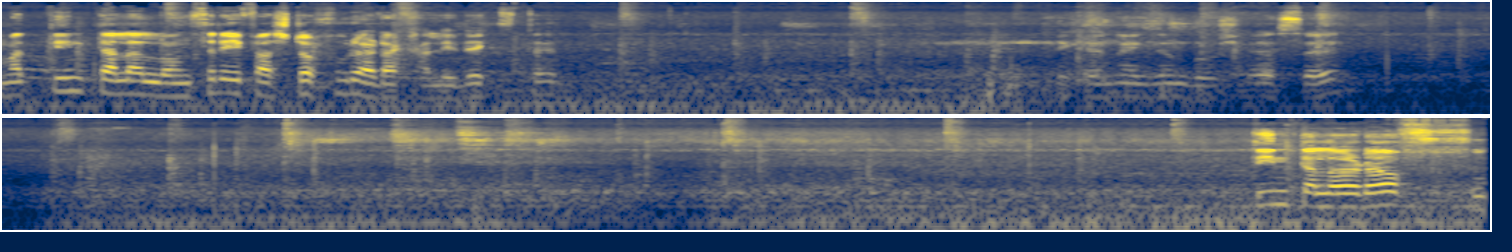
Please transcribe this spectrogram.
আমার তিনতলা লঞ্চের এই ফার্স্টটা পুরাটা খালি, দেখতে। এখানে একজন বসে আছে। তিনতলাটা ফু-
